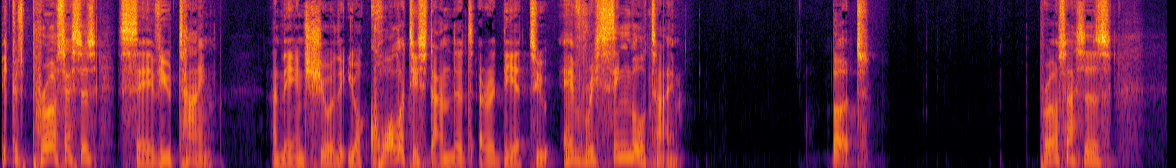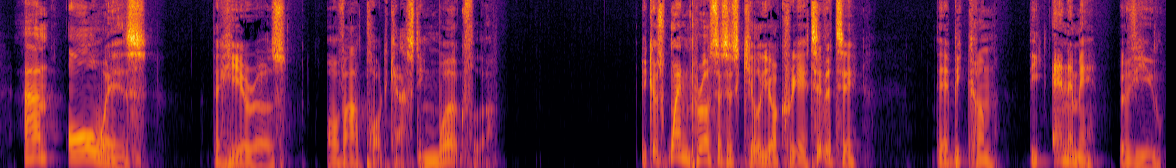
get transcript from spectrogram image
Because processes save you time and they ensure that your quality standards are adhered to every single time. But processes aren't always the heroes of our podcasting workflow. Because when processes kill your creativity, they become the enemy of you,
